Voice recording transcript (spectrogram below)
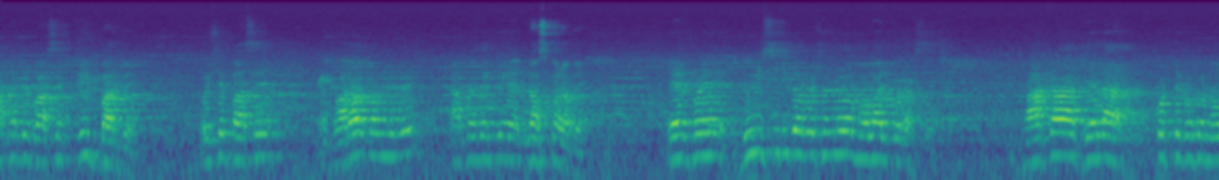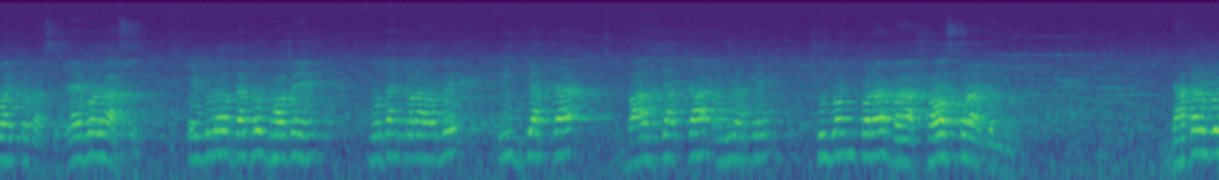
আপনাদের বাসের ট্রিপ বাড়বে। ওইসব বাসে ভাড়াও কম নেবে। আপনাদেরকে লস করাবে। এরপরে দুই সিটি কর্পোরেশনেরও মোবাইল কোড আছে। ঢাকা জেলার কর্তৃপক্ষের মোবাইল কোড আছে র্যাবেরও আছে। এগুলো ব্যাপকভাবে মোতায়েন করা হবে। ঈদ যাত্রা, বাস যাত্রা, এগুলোকে সুগম করা বা সহজ করার জন্য। ঢাকার উপর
